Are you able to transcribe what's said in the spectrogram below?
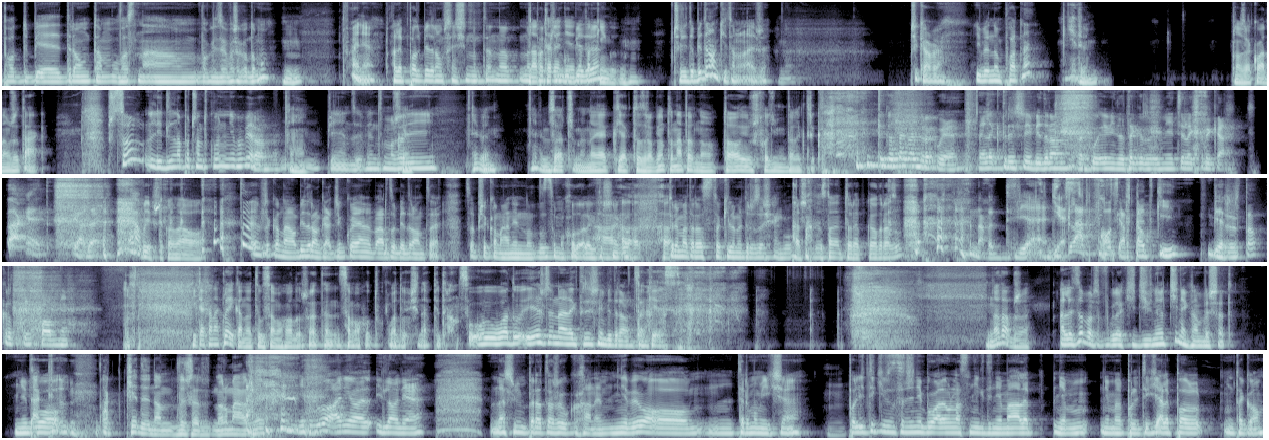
Pod Biedrą tam u was na w okolicach waszego domu? Mhm. Fajnie. Ale pod Biedrą w sensie na, na, na, na parkingu terenie, Biedry? Na parkingu. Mhm. Czyli do Biedronki to należy. No. Ciekawe. I będą płatne? Nie wiem. No zakładam, że tak. Wiesz co? Lidl na początku nie pobiera Aha. pieniędzy, więc może okay. i... Nie wiem. Nie wiem, zobaczymy. No jak, jak to zrobią, to na pewno to już wchodzimy w elektrykę. Tylko tego mi brakuje. Elektrycznej Biedronki brakuje mi do tego, żeby mieć elektryka. Pakiet! Jadę. Ja mnie przekonało. To mnie przekonało. Biedronka, dziękujemy bardzo Biedronce za przekonanie no, do samochodu elektrycznego, a, a, a, który ma teraz 100 km zasięgu. A czy dostanę torebkę od razu? Nawet dwie. Jest. Klap, skarpetki. Bierzesz to, krótkie spodnie. I taka naklejka na tył samochodu, że ten samochód ładuje się na Biedronce. Ładu, jeżdżę na elektrycznej Biedronce. Tak jest. No dobrze. Ale zobacz, w ogóle jakiś dziwny odcinek nam wyszedł. Nie tak, było... A kiedy nam wyszedł normalny? nie było ani o Ilonie, naszym imperatorze ukochanym. Nie było o mm, Thermomixie. Polityki w zasadzie nie było, ale u nas nigdy nie ma, ale nie, nie ma polityki, ale po tego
